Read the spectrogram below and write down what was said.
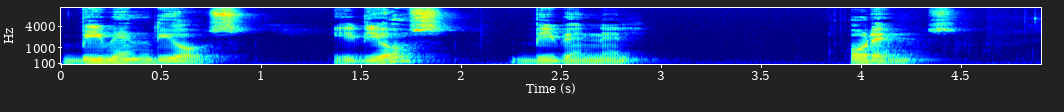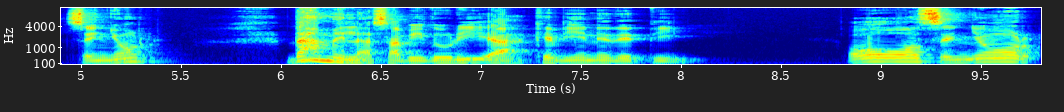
vive en Dios y Dios vive en él. Oremos. Señor, dame la sabiduría que viene de ti. Oh Señor,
